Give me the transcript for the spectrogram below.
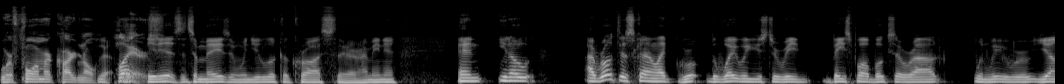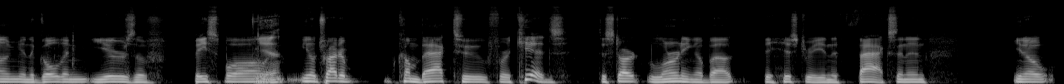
were former Cardinal Yeah, players. It is. It's amazing when you look across there. I mean, and, and you know, I wrote this kind of like gro- the way we used to read baseball books that were out when we were young in the golden years of baseball. Yeah. And, you know, try to come back to for kids to start learning about the history and the facts, and then, you know.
